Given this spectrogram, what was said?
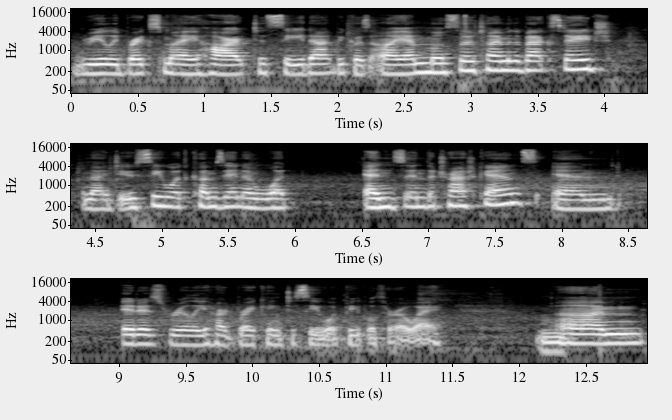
really breaks my heart to see that because I am most of the time in the backstage and I do see what comes in and what ends in the trash cans and it is really heartbreaking to see what people throw away. Mm. I'm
